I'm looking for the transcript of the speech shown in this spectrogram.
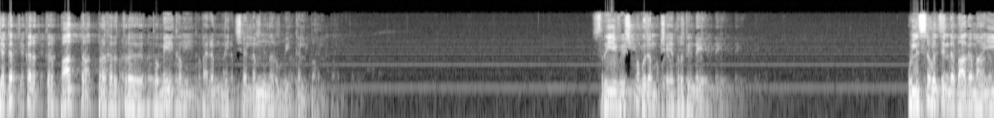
ജഗത്കർത്തൃ പാത്ര പ്രഹർത്തൃ തുമേകം പരം നിശ്ചലം നിർവികൽപം ശ്രീ വിഷ്ണുപുരം ക്ഷേത്രത്തിന്റെ ഉത്സവത്തിന്റെ ഭാഗമായി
